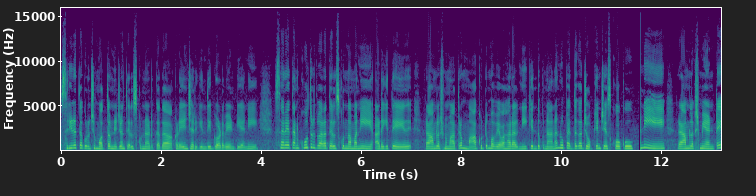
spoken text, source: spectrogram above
శ్రీలత గురించి మొత్తం నిజం తెలుసుకున్నాడు కదా అక్కడ ఏం జరిగింది గొడవ ఏంటి అని. సరే తన కూతురు ద్వారా తెలుసుకుందామని అడిగితే రామలక్ష్మి మాత్రం మా కుటుంబ వ్యవహారాలు నీకెందుకు నాన్న నువ్వు పెద్దగా జోక్యం చేసుకోకు అని రామలక్ష్మి అంటే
